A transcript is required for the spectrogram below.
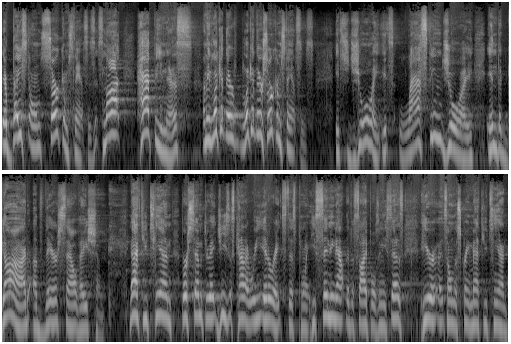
They're based on circumstances. It's not happiness. I mean, look at their look at their circumstances. It's joy. It's lasting joy in the God of their salvation. Matthew 10, verse 7 through 8, Jesus kind of reiterates this point. He's sending out the disciples, and he says here, it's on the screen, Matthew 10.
